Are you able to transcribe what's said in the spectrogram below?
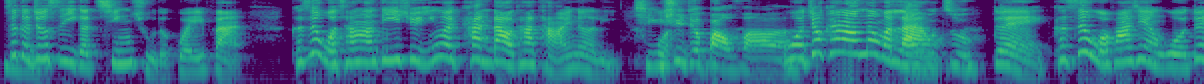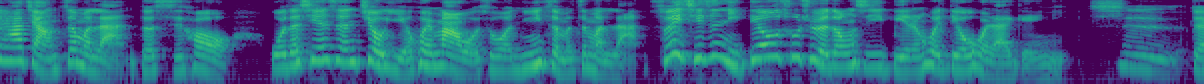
这个就是一个清楚的规范。可是我常常第一句，因为看到他躺在那里，情绪就爆发了，我就看到那么懒，不住。对，可是我发现我对他讲这么懒的时候，我的先生就也会骂我说：“你怎么这么懒？”所以其实你丢出去的东西，别人会丢回来给你。是，对。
